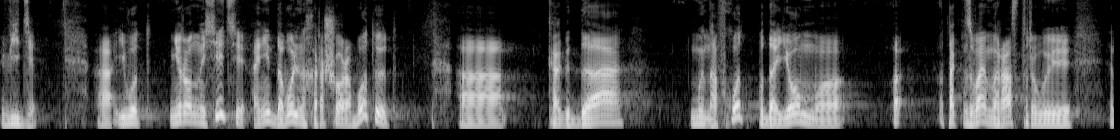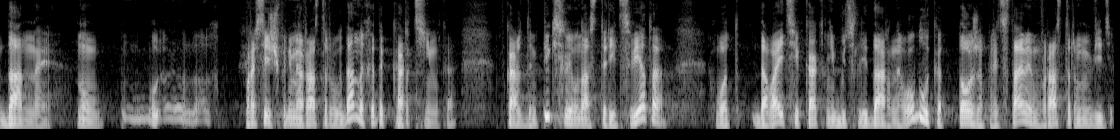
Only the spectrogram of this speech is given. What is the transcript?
виде. А, и вот нейронные сети, они довольно хорошо работают, а, когда мы на вход подаем э, так называемые растровые данные. Ну, простейший пример растровых данных — это картинка. В каждом пикселе у нас три цвета. Вот давайте как-нибудь лидарное облако тоже представим в растровом виде.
